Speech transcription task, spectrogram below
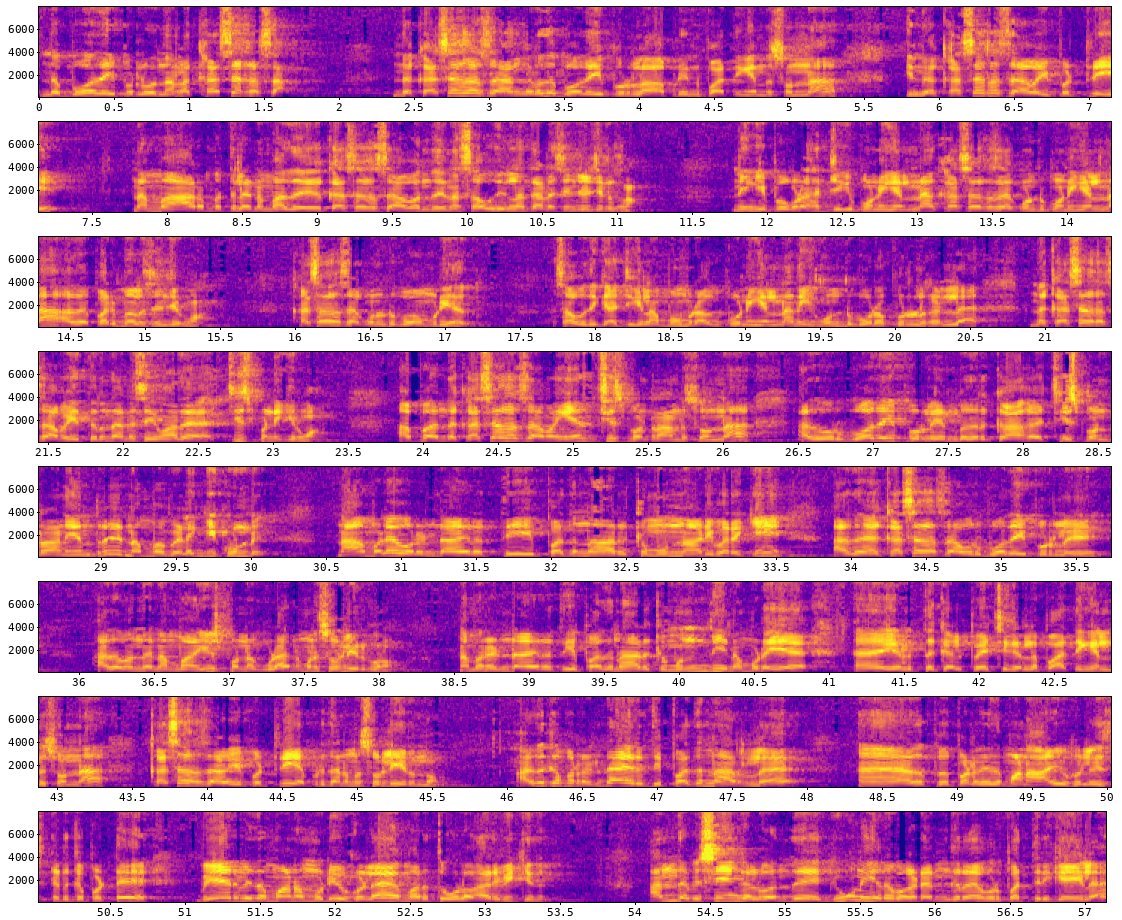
இந்த போதைப் பொருள் வந்தாலும் கசகசா. இந்த கசகசாங்கிறது போதைப் பொருளா அப்படின்னு பார்த்தீங்கன்னு சொன்னால் இந்த கசகசாவை பற்றி நம்ம ஆரம்பத்தில் நம்ம அது கசகசா வந்து ஏன்னா சவுதிலாம் தடை செஞ்சு வச்சுருக்கோம் நீங்கள் இப்போ கூட ஹஜ்ஜிக்கு போனீங்கன்னா கசகசா கொண்டு போனீங்கன்னா அதை பறிமுதல் செஞ்சுருவான். கசகசா கொண்டுட்டு போக முடியாது. சவுதிக்கு ஹஜ்ஜிக்கெலாம் மும்ராவுக்கு போனீங்கன்னா நீங்கள் கொண்டு போகிற பொருள்களில் இந்த கசகசா வைத்திருந்தால் என்ன செய்வான்? அதை சீஸ் பண்ணிக்கிடுவான் அப்போ அந்த கசகசாவை ஏன் சீஸ் பண்ணுறான்னு சொன்னால் அது ஒரு போதைப் பொருள் என்பதற்காக சீஸ் பண்ணுறான் என்று நம்ம விளங்கி கொண்டு நாமளே ஒரு ரெண்டாயிரத்தி பதினாறுக்கு முன்னாடி வரைக்கும் அதை கசகசா ஒரு போதைப் பொருள் அதை வந்து நம்ம யூஸ் பண்ணக்கூடாது நம்ம சொல்லியிருக்கிறோம். நம்ம ரெண்டாயிரத்தி பதினாறுக்கு முந்தி நம்முடைய எழுத்துக்கள் பேச்சுக்களில் பார்த்தீங்கன்னு சொன்னால் கசகசாவை பற்றி அப்படி தான் நம்ம சொல்லியிருந்தோம். அதுக்கப்புறம் ரெண்டாயிரத்தி பதினாறில் அது இப்போ பலவிதமான ஆய்வுகள் எடுக்கப்பட்டு வேறு விதமான முடிவுகளை மருத்துவங்களும் அறிவிக்குது. அந்த விஷயங்கள் வந்து ஜூன் இரவுகடன்கிற ஒரு பத்திரிகையில்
